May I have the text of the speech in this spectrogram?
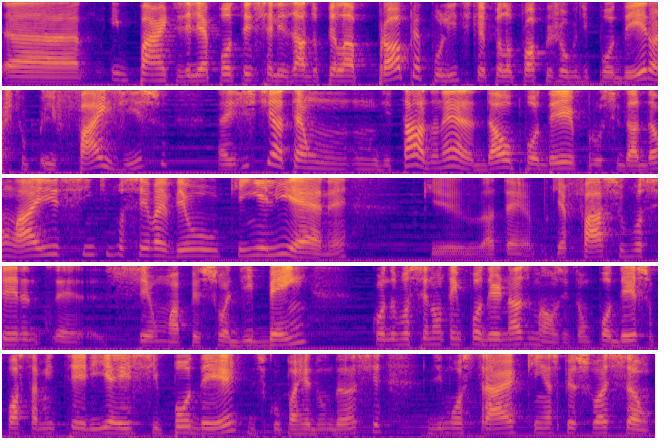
uh, em partes, ele é potencializado pela própria política, pelo próprio jogo de poder. Eu acho que ele faz isso. Uh, existia até um, um, ditado, né? Dá o poder pro cidadão lá e sim que você vai ver o, quem ele é, né? Que, até, porque é fácil você é, ser uma pessoa de bem quando você não tem poder nas mãos. Então, o poder supostamente teria esse poder, desculpa a redundância, de mostrar quem as pessoas são.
